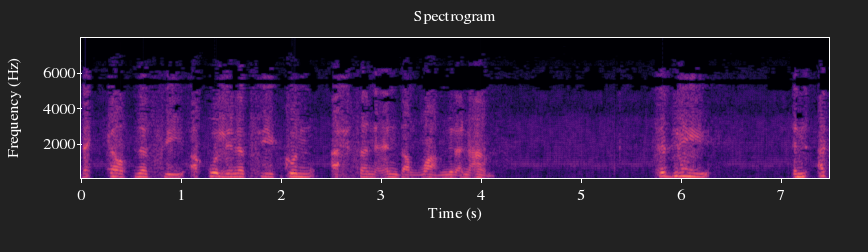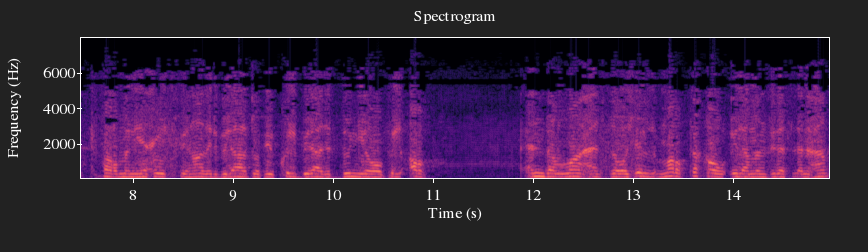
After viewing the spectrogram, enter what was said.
ذكرت نفسي أقول لنفسي كن أحسن عند الله من الأنعام. تدري إن أكثر من يعيش في هذه البلاد وفي كل بلاد الدنيا وفي الأرض عند الله عز وجل ما ارتقوا إلى منزلة الأنعام؟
